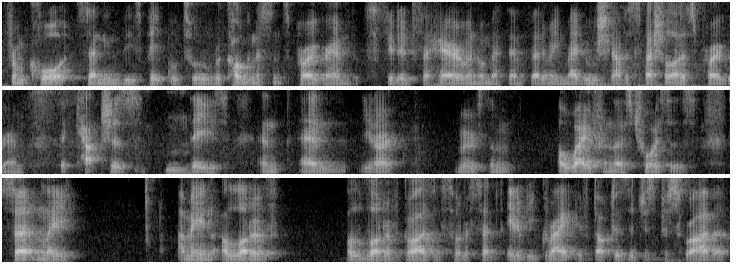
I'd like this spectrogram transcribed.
from court sending these people to a recognizance program that's fitted for heroin or methamphetamine. Maybe we should have a specialized program that captures mm. these and and you know moves them away from those choices. Certainly, I mean, a lot of a lot of guys have sort of said it'd be great if doctors would just prescribe it,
